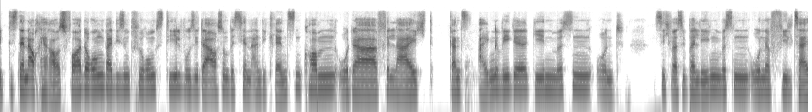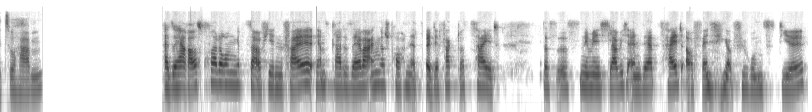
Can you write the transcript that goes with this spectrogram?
Gibt es denn auch Herausforderungen bei diesem Führungsstil, wo Sie da auch so ein bisschen an die Grenzen kommen oder vielleicht ganz eigene Wege gehen müssen und sich was überlegen müssen, ohne viel Zeit zu haben? Also Herausforderungen gibt es da auf jeden Fall. Wir haben es gerade selber angesprochen, der, äh, der Faktor Zeit. Das ist nämlich, glaube ich, ein sehr zeitaufwendiger Führungsstil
